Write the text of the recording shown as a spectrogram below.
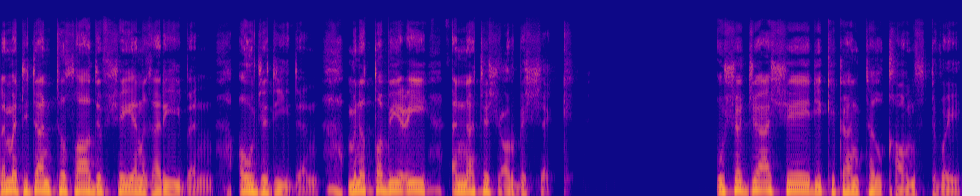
لما تيتان تصادف شيئا غريبا أو جديدا من الطبيعي أنها تشعر بالشك. وشجع الشيء اللي كان مستوي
